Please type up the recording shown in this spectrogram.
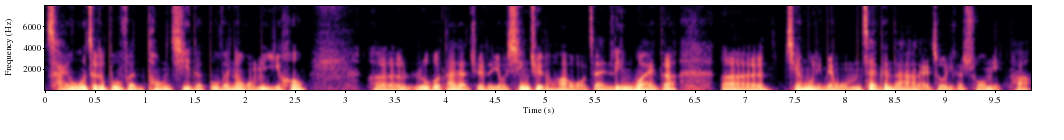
财务这个部分，统计的部分呢，我们以后呃，如果大家觉得有兴趣的话，我在另外的呃节目里面，我们再跟大家来做一个说明哈。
